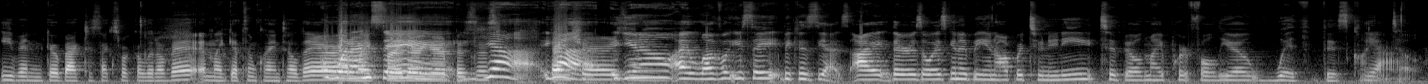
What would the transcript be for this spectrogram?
even go back to sex work a little bit and like get some clientele there what I'm like, saying, your business yeah, yeah. You know, I love what you say because yes, I there is always going to be an opportunity to build my portfolio with this clientele. yeah.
